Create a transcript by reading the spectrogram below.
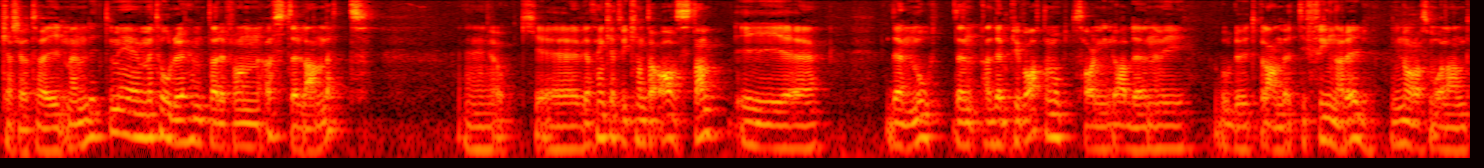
kanske jag tar i, men lite mer metoder hämtade från Österlandet. Och jag tänker att vi kan ta avstamp i den, mot, den, den privata mottagning du hade när vi bodde ute på landet i Frinnaryd i norra Småland.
